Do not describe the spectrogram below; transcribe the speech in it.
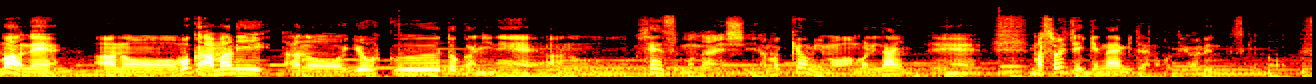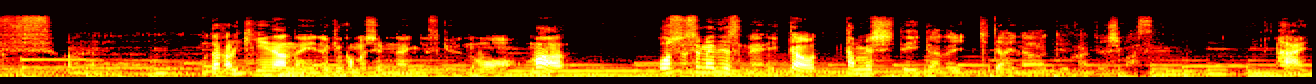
まあね、あのー、僕あまり、あのー、洋服とかにね、あのー、センスもないし、あんま興味もあんまりないんで、まあ、それじゃいけないみたいなこと言われるんですけど、あのだから気にならないだけかもしれないんですけれども、まあ、おすすめですね。一回試していただきたいなという感じがします。はい。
